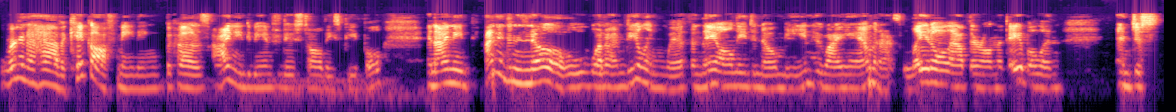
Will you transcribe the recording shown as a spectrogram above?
we're going to have a kickoff meeting because I need to be introduced to all these people and I need I need to know what I'm dealing with and they all need to know me and who I am and I lay it all out there on the table and and just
